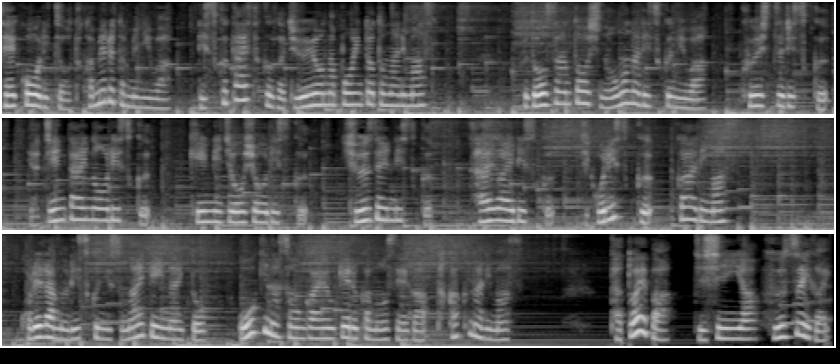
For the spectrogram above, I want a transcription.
成功率を高めるためには、リスク対策が重要なポイントとなります。不動産投資の主なリスクには、空室リスク、家賃滞納リスク、金利上昇リスク、修繕リスク、災害リスク、事故リスクがあります。これらのリスクに備えていないと大きな損害を受ける可能性が高くなります。例えば、地震や風水害、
